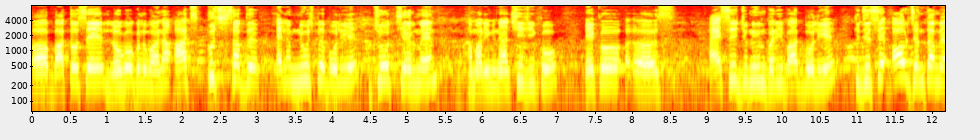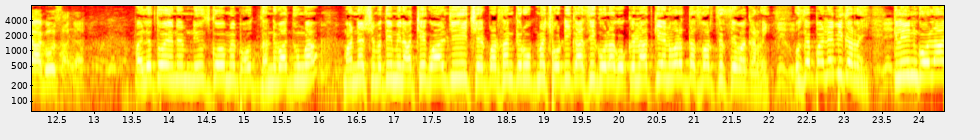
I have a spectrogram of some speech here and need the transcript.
बातों से लोगों को लुभाना। आज कुछ शब्द एन एम न्यूज़ पे बोलिए, जो चेयरमैन हमारी मीनाक्षी जी को एक ऐसी जुनून भरी बात बोलिए कि जिससे और जनता में आगोश आ जाए। पहले तो एनएम न्यूज़ को मैं बहुत धन्यवाद दूँगा। माननीय श्रीमती मीनाक्षी ग्वाल जी चेयरपर्सन के रूप में छोटी काशी गोला गोकरनाथ की अनवरत दस वर्ष से सेवा कर रही। उससे पहले भी कर रही। क्लीन गोला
